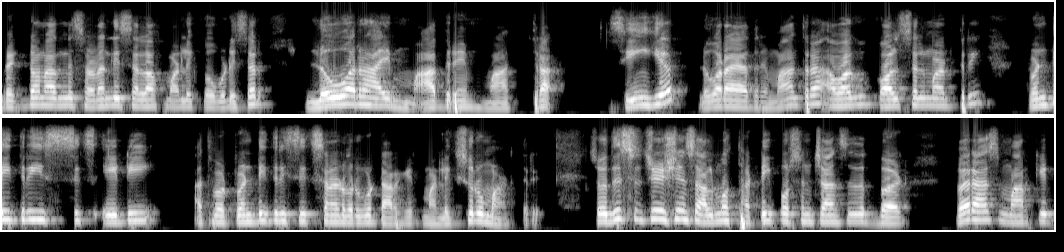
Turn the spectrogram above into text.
ಬ್ರೇಕ್ ಡೌನ್ ಆದ್ಮೇಲೆ ಸಡನ್ಲಿ ಸೆಲ್ ಆಫ್ ಮಾಡ್ಲಿಕ್ಕೆ ಹೋಗ್ಬಿಡಿ ಸರ್ ಲೋವರ್ ಹೈ ಆದ್ರೆ ಮಾತ್ರ. ಸೀಂಗ್ ಹಿಯರ್ ಲೋವರ್ ಹೈ ಆದ್ರೆ ಮಾತ್ರ. ಅವಾಗ ಕಾಲ್ ಸೆಲ್ ಮಾಡ್ತೀರಿ ಟ್ವೆಂಟಿ ತ್ರೀ ಸಿಕ್ಸ್ ಏಟಿ ಅಥವಾ ಟ್ವೆಂಟಿ ತ್ರೀ ಸಿಕ್ಸ್ ಹಂಡ್ರೆಡ್ ವರೆಗೂ ಟಾರ್ಗೆಟ್ ಮಾಡ್ಲಿಕ್ಕೆ ಶುರು ಮಾಡ್ತೀರಿ. So this situations almost thirty percent chance ಇದೆ ಬಟ್ ವೆರ್ ಆಸ್ ಮಾರ್ಕೆಟ್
